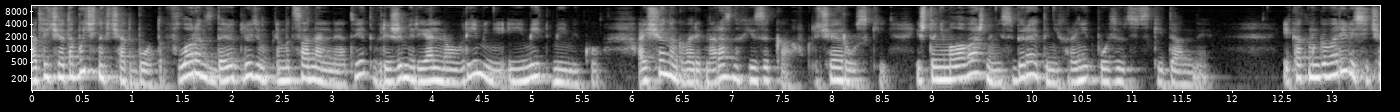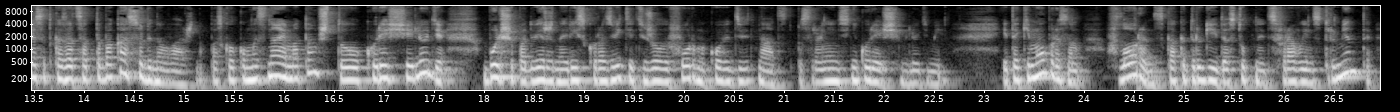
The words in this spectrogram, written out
В отличие от обычных чат-ботов, Флоренс дает людям эмоциональный ответ в режиме реального времени и имеет мимику. А еще она говорит на разных языках, включая русский. И, что немаловажно, не собирает и не хранит пользовательские данные. И, как мы говорили, сейчас отказаться от табака особенно важно, поскольку мы знаем о том, что курящие люди больше подвержены риску развития тяжелой формы COVID-19 по сравнению с некурящими людьми. И таким образом Флоренс, как и другие доступные цифровые инструменты,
